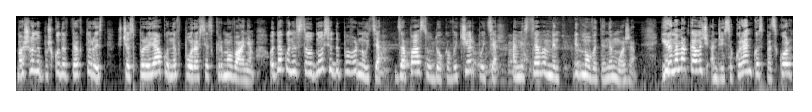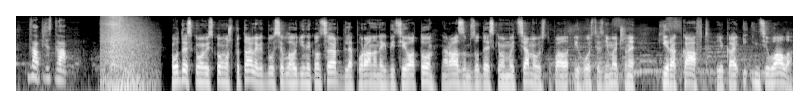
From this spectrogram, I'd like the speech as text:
Машину пошкодив тракторист, що з переляку не впорався з кермуванням. Однак вони все одно сюди повернуться. Запаси у дока вичерпуються, а місцевим він відмовити не може. Ірина Маркевич, Андрій Сокуренко, спецкор 2+,2. В Одеському військовому шпиталі відбувся благодійний концерт для поранених бійців АТО. Разом з одеськими митцями виступала і гостя з Німеччини Кіра Кафт, яка і ініціювала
